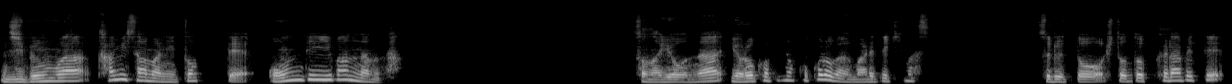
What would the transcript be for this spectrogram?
自分は神様にとってオンリーワンなのだ。そのような喜びの心が生まれてきます。すると人と比べて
